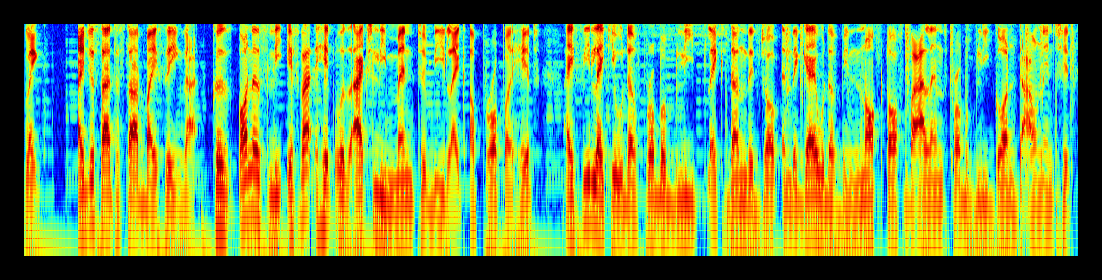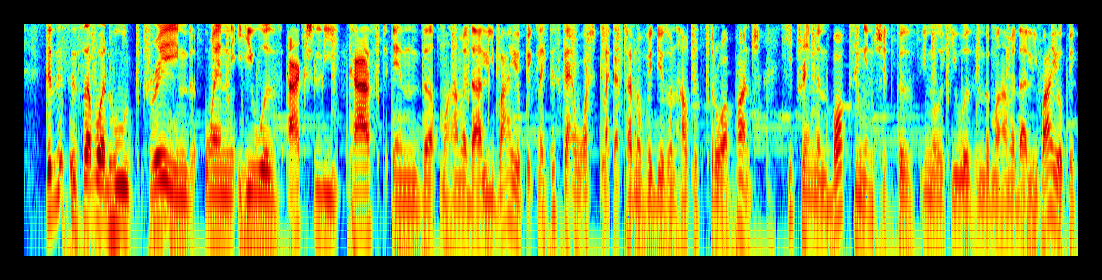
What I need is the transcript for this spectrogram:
Like I just had to start by saying that. Because honestly, if that hit was actually meant to be like a proper hit, I feel like he would have probably like done the job and the guy would have been knocked off balance, probably gone down and shit. Because this is someone who trained when he was actually cast in the Muhammad Ali biopic. Like this guy watched like a ton of videos on how to throw a punch. He trained in boxing and shit because you know he was in the Muhammad Ali biopic.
